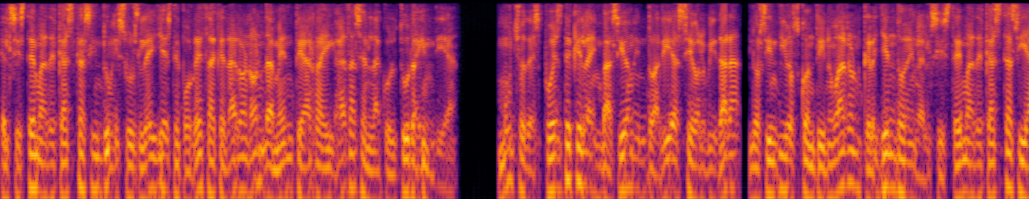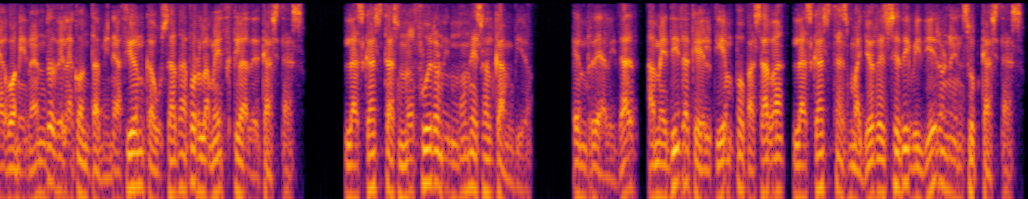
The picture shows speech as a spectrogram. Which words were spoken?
El sistema de castas hindú y sus leyes de pureza quedaron hondamente arraigadas en la cultura india. Mucho después de que la invasión indoaria se olvidara, los indios continuaron creyendo en el sistema de castas y abominando de la contaminación causada por la mezcla de castas. Las castas no fueron inmunes al cambio. En realidad, a medida que el tiempo pasaba, las castas mayores se dividieron en subcastas.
